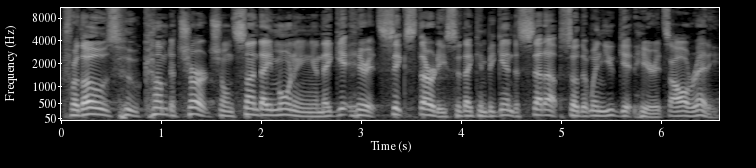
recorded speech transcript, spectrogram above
For those who come to church on Sunday morning and they get here at 6:30 so they can begin to set up so that when you get here it's all ready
